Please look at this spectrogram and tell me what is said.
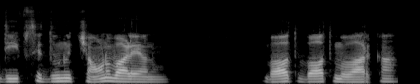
ਦੀਪ ਸਿੱਧੂ ਨੂੰ ਚਾਹਣ ਵਾਲਿਆਂ ਨੂੰ ਬਹੁਤ ਬਹੁਤ ਮੁਬਾਰਕਾਂ।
